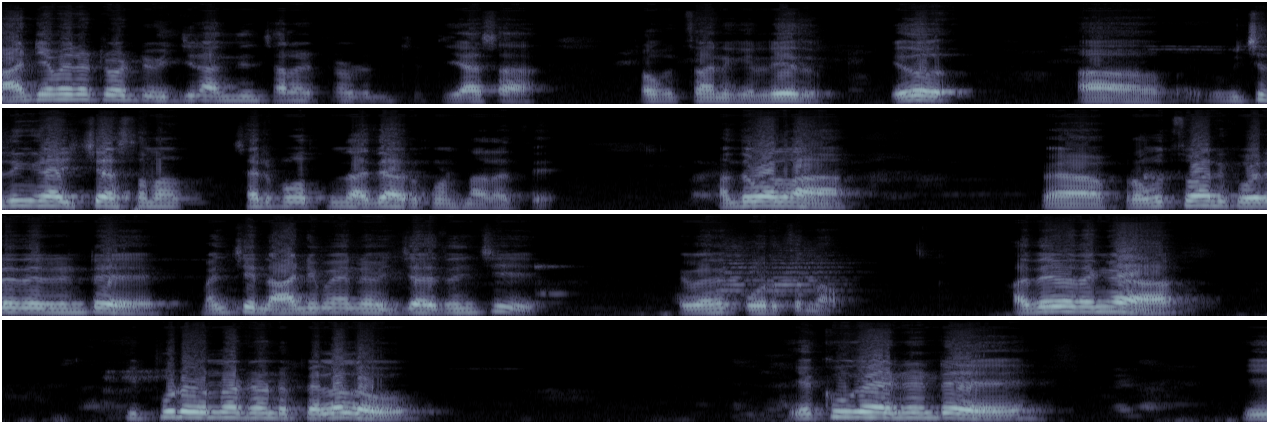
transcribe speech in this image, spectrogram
నాణ్యమైనటువంటి విద్యను అందించాలనేటువంటి ధ్యాస ప్రభుత్వానికి లేదు. ఏదో ఉచితంగా ఇచ్చేస్తున్నాం సరిపోతుంది అదే అనుకుంటున్నారు అంతే. అందువలన ప్రభుత్వాన్ని కోరేది ఏంటంటే మంచి నాణ్యమైన విద్య అందించి ఇవన్నీ కోరుతున్నాం. అదేవిధంగా ఇప్పుడు ఉన్నటువంటి పిల్లలు ఎక్కువగా ఏంటంటే ఈ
